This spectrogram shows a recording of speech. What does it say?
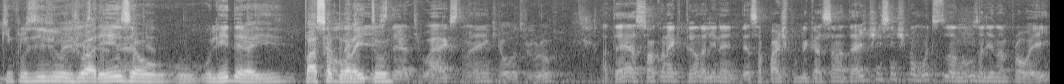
que inclusive o Juarez é, o, o, o, líder aí, passa a bola aí tu. XDA também, que é outro grupo. Até só conectando ali, né, dessa parte de publicação, até a gente incentiva muitos dos alunos ali na ProWay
